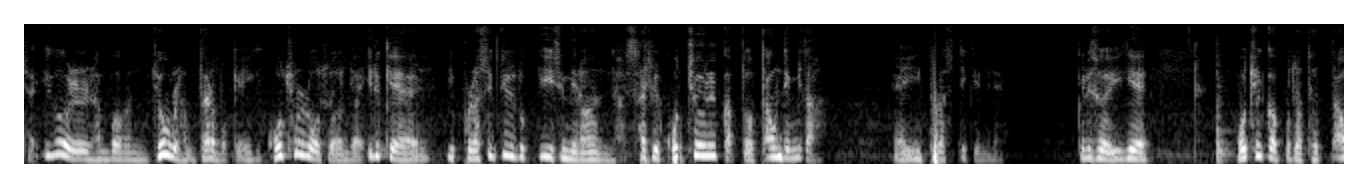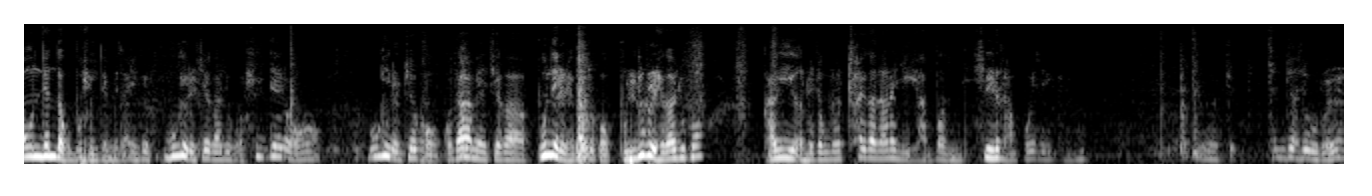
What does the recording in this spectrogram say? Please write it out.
자, 이걸 한번 저울 한번 달아볼게요. 이게 고철로서 이제 이렇게 이 플라스틱이 있으면은 사실 고철 값도 다운됩니다. 예, 이 플라스틱 때문에. 그래서 이게 고철 값보다 더 다운된다고 보시면 됩니다. 이게 무게를 재가지고 실제로 무게를 재고 그 다음에 제가 분해를 해가지고 분류를 해가지고 가격이 어느 정도 차이가 나는지 한번 실내를 한번 보여드릴게요. 전자저울을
